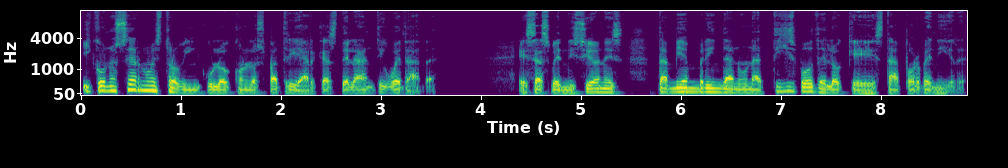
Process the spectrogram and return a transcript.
y conocer nuestro vínculo con los patriarcas de la antigüedad. Esas bendiciones también brindan un atisbo de lo que está por venir.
